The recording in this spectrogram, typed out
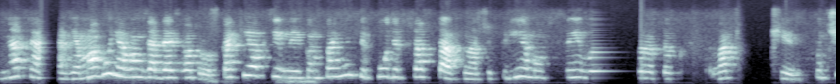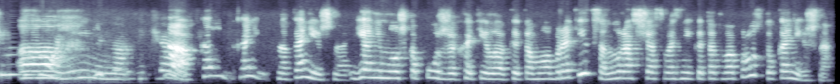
Наталья, могу я вам задать вопрос? Какие активные компоненты входят в состав наших кремов, сывороток, вообще? Почему а, они именно отличаются? Да, конечно, конечно. Я немножко позже хотела к этому обратиться, но раз сейчас возник этот вопрос, то, конечно.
